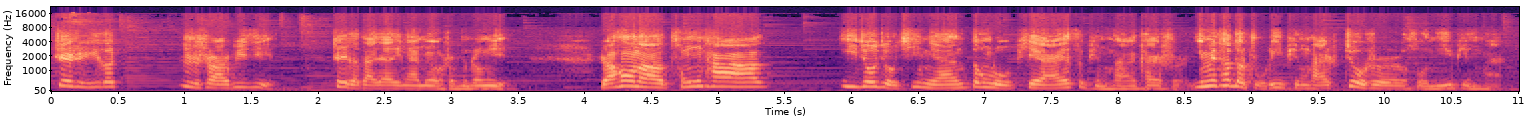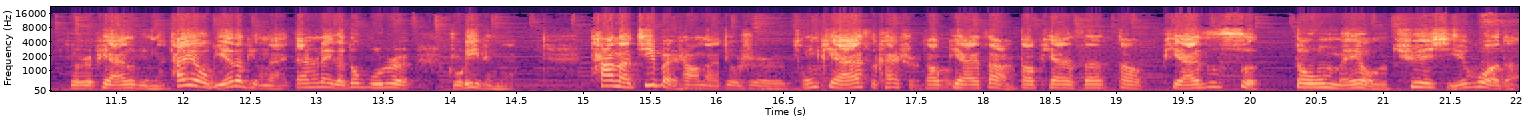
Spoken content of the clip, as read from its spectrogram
这是一个日式 RPG，这个大家应该没有什么争议。然后呢，从它一九九七年登陆 PS 平台开始，因为它的主力平台就是索尼平台。就是 P.S 平台，它也有别的平台，但是那个都不是主力平台。它呢，基本上呢，就是从 P.S 开始到 P.S 二到 P.S 三到 P.S 四都没有缺席过的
